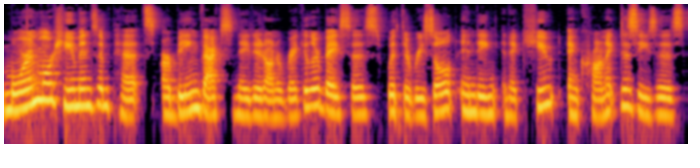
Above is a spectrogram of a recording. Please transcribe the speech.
More and more humans and pets are being vaccinated on a regular basis, with the result ending in acute and chronic diseases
